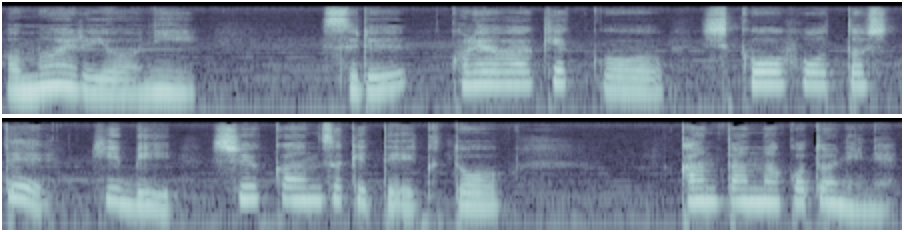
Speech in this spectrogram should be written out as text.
思えるようにする。これは結構思考法として日々習慣づけていくと簡単なことにね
